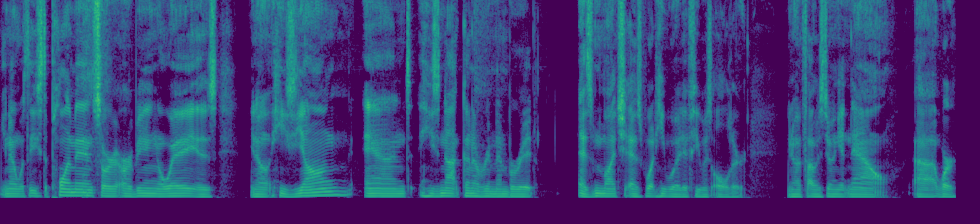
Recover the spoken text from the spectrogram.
you know with these deployments or or being away is you know he's young and he's not gonna remember it as much as what he would if he was older. You know, if I was doing it now, uh, or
